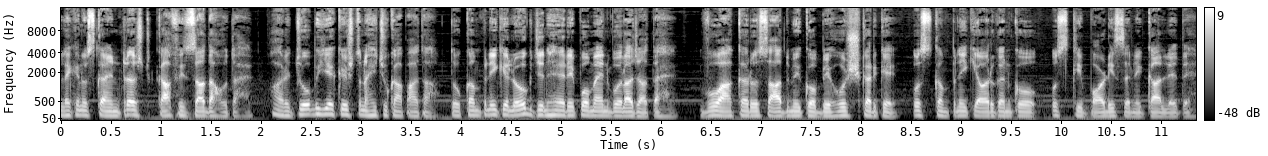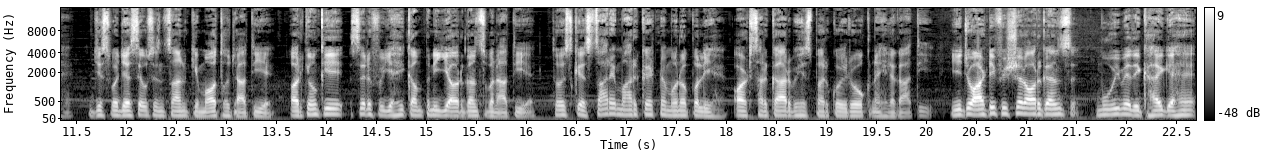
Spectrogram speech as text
लेकिन उसका इंटरेस्ट काफ़ी ज़्यादा होता है। और जो भी ये किश्त नहीं चुका पाता तो कंपनी के लोग जिन्हें रिपोमैन बोला जाता है, वो आकर उस आदमी को बेहोश करके उस कंपनी के ऑर्गन को उसकी बॉडी से निकाल लेते हैं, जिस वजह से उस इंसान की मौत हो जाती है। और क्योंकि सिर्फ़ यही कंपनी ये ऑर्गन्स बनाती है तो इसके सारे मार्केट में मोनोपोली है और सरकार भी इस पर कोई रोक नहीं लगाती। ये जो आर्टिफिशियल ऑर्गन्स मूवी में दिखाए गए हैं,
